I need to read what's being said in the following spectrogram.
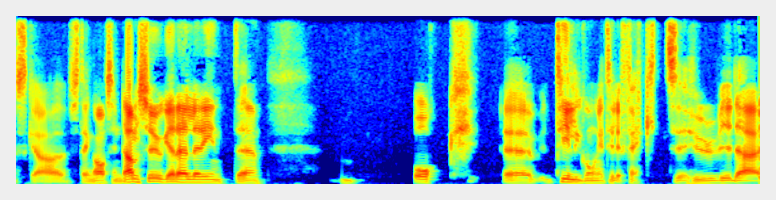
ska stänga av sin dammsugare eller inte. Och Eh, Eh, tillgången till effekt, huruvida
